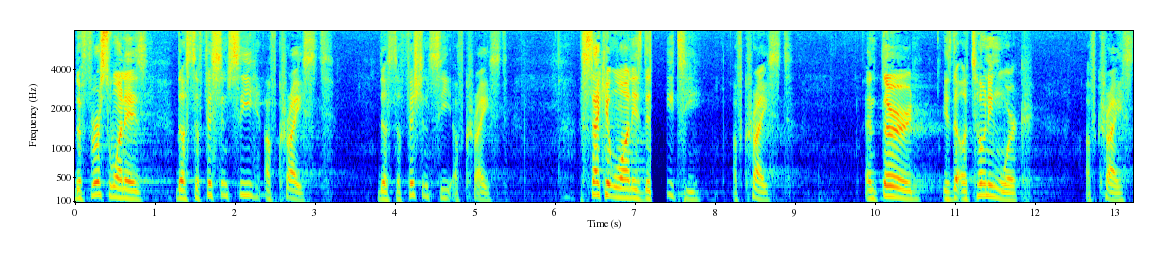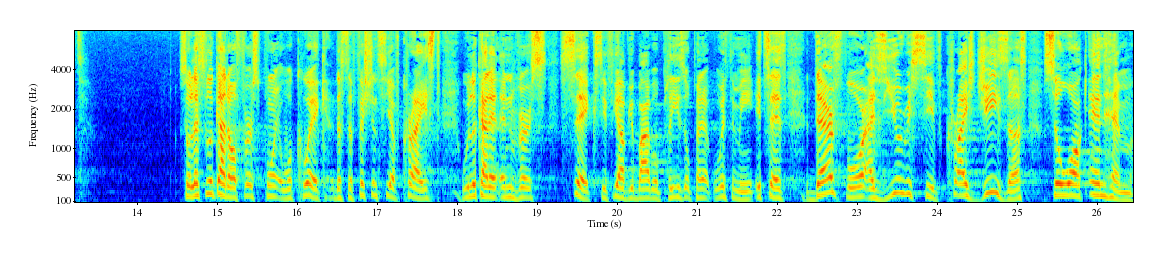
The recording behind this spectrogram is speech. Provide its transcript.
The first one is the sufficiency of Christ. The sufficiency of Christ. The second one is the deity of Christ. And third is the atoning work of Christ. So let's look at our first point real quick the sufficiency of Christ. We look at it in verse 6. If you have your Bible, please open it with me. It says, Therefore, as you receive Christ Jesus, so walk in him.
